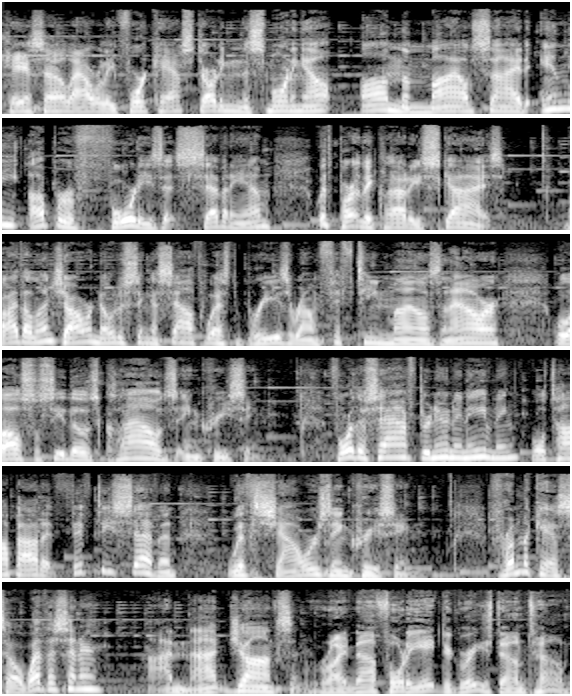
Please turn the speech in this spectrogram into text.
KSL hourly forecast starting this morning out on the mild side in the upper 40s at 7 a.m. with partly cloudy skies. By the lunch hour, noticing a southwest breeze around 15 miles an hour. We'll also see those clouds increasing. For this afternoon and evening, we'll top out at 57 with showers increasing. From the KSL Weather Center, I'm Matt Johnson. Right now, 48 degrees downtown.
